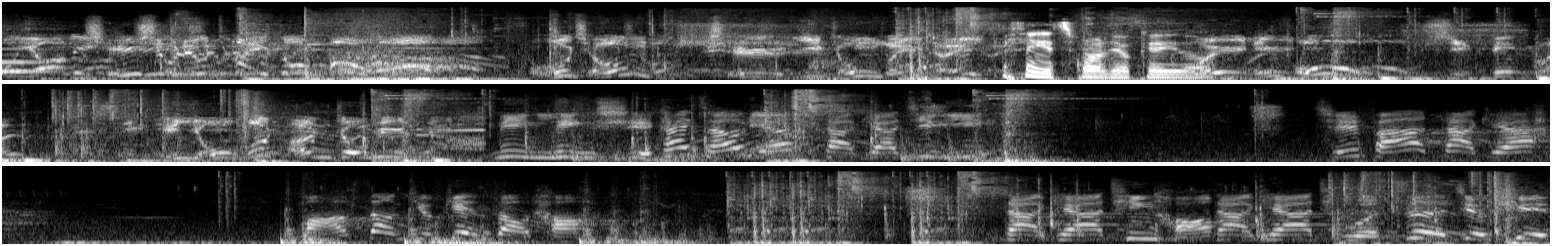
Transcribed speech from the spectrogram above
无压力，骑士流太多炮火。扶穷是一种美德，I think it's probably okay though. 为您服务，信兵们，您有何按照命令？命令时开早点，大家注意。吃饭，大家。马上就建造它。大家听好，大家听，我这就去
